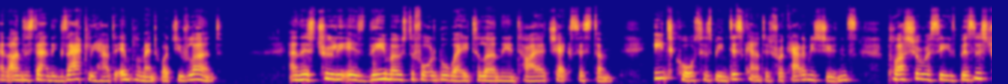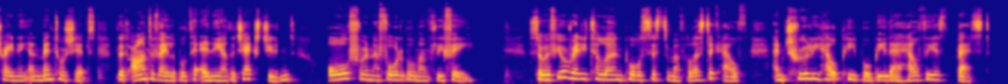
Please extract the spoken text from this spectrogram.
and understand exactly how to implement what you've learned. And this truly is the most affordable way to learn the entire CHEK system. Each course has been discounted for Academy students, plus you'll receive business training and mentorships that aren't available to any other CHEK student, all for an affordable monthly fee. So if you're ready to learn Paul's system of holistic health and truly help people be their healthiest best,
